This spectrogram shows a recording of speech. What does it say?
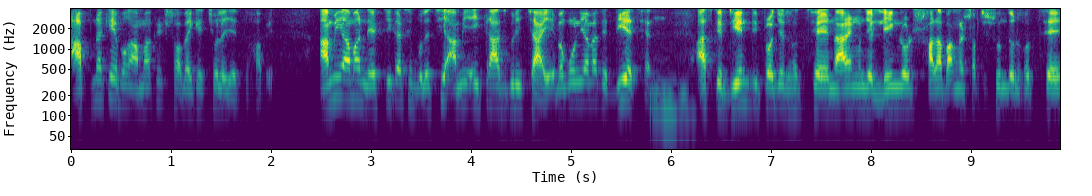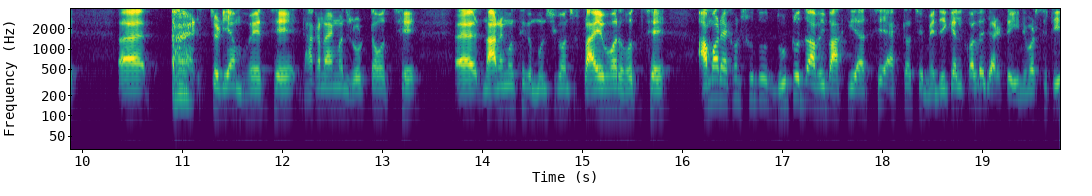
আপনাকে এবং আমাকে সবাইকে চলে যেতে হবে। আমি আমার নেত্রীর কাছে বলেছি আমি এই কাজগুলি চাই এবং উনি আমাকে দিয়েছেন। আজকে ডিএনডি প্রজেক্ট হচ্ছে নারায়ণগঞ্জের লিং রোড সারা বাংলার সবচেয়ে সুন্দর হচ্ছে স্টেডিয়াম হয়েছে ঢাকা নারায়ণগঞ্জ রোডটা হচ্ছে নারায়ণগঞ্জ থেকে মুন্সিগঞ্জ ফ্লাইওভার হচ্ছে। আমার এখন শুধু দুটো দাবি বাকি আছে একটা হচ্ছে মেডিকেল কলেজ আর একটা ইউনিভার্সিটি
